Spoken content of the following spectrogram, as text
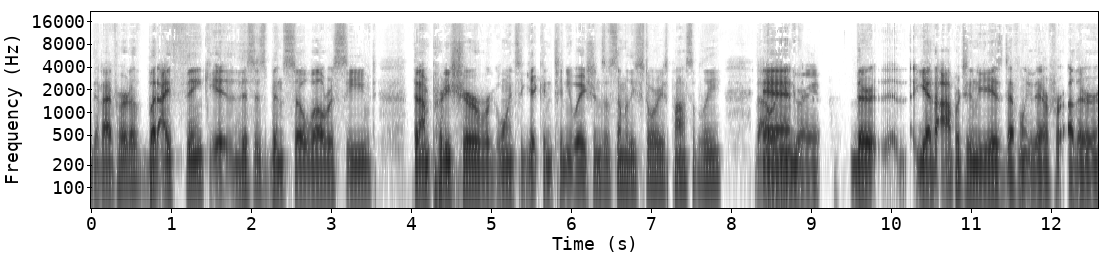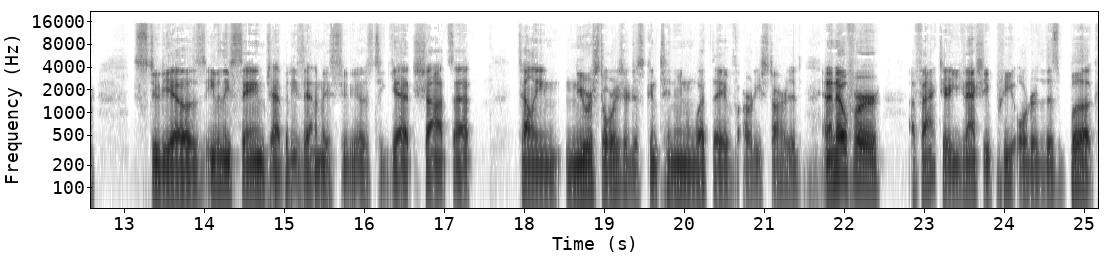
that I've heard of, but I think it, this has been so well received that I'm pretty sure we're going to get continuations of some of these stories, possibly. That would And- be great. There, yeah, the opportunity is definitely there for other studios, even these same Japanese anime studios, to get shots at telling newer stories or just continuing what they've already started. And I know for a fact here, you can actually pre-order this book,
